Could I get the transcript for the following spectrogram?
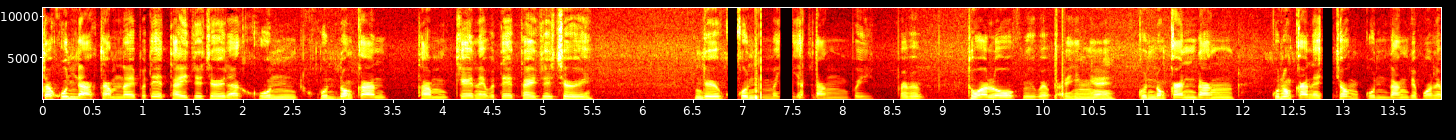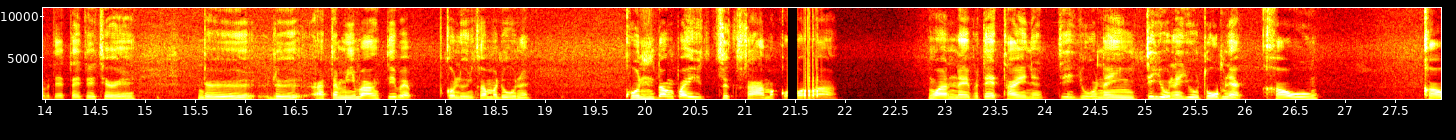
ถ้าคุณอยากทำในประเทศไทยเฉยๆนะคุณคุณต้องการทำแค่ในประเทศไทยเฉยๆหรือคุณไม่อยากดังไปไปแบบทั่วโลกหรือแบบอะไรอย่างเงี้ยคุณต้องการดัง คุณต้องการในช่องคุณดังเฉพาะในประเทศไทยเฉยๆ หรือหรืออาจจะมีบ้างที่แบบคนอื่นเข้ามาดูเนี่ยคุณต้องไปศึกษามาก่อนว่า ว่าในประเทศไทยเนี่ยที่อยู่ในที่อยู่ใน YouTube เนี่ยเขาเขา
